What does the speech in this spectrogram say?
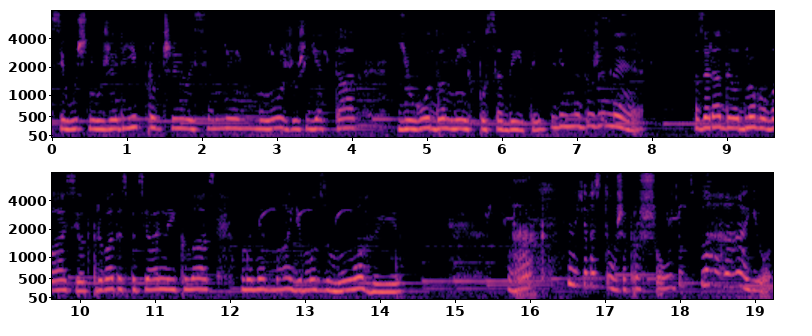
Всі учні уже рік провчилися. Не можу ж я так його до них посадити. Він не дожене. А заради одного Васі відкривати спеціальний клас ми не маємо змоги. Ну я вас дуже прошу, я вас благаю.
